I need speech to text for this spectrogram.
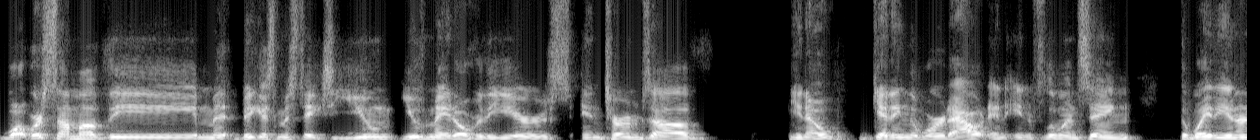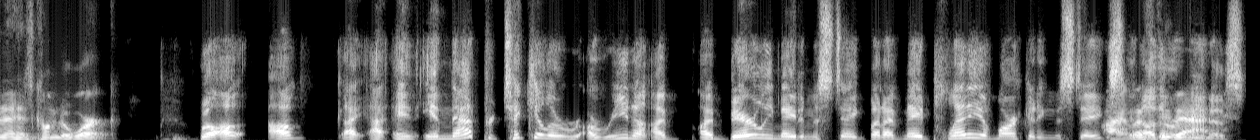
what were some of the mi- biggest mistakes you you've made over the years in terms of you know getting the word out and influencing the way the internet has come to work? Well i'll, I'll I, I, in, in, that particular arena, I, I barely made a mistake, but I've made plenty of marketing mistakes right, in other arenas.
